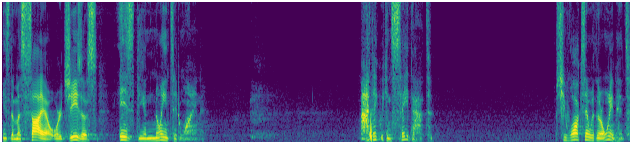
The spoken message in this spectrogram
He's the Messiah, or Jesus is the anointed one. I think we can say that. She walks in with an ointment.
